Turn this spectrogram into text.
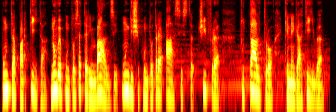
punti a partita, 9.7 rimbalzi, 11.3 assist, cifre tutt'altro che negative.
